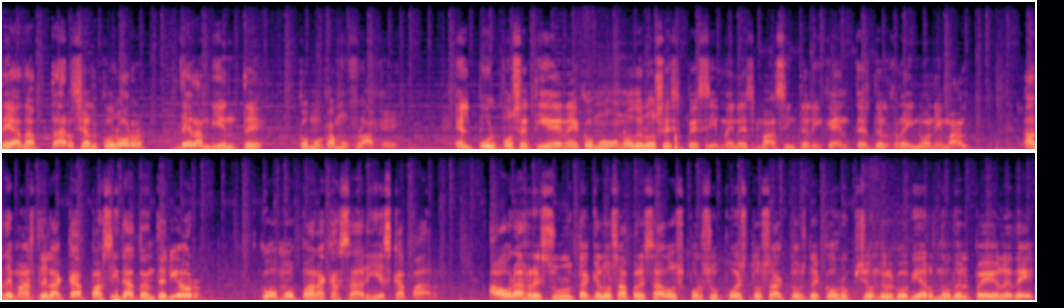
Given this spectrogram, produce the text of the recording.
de adaptarse al color del ambiente como camuflaje. El pulpo se tiene como uno de los especímenes más inteligentes del reino animal, además de la capacidad anterior como para cazar y escapar. Ahora resulta que los apresados por supuestos actos de corrupción del gobierno del PLD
